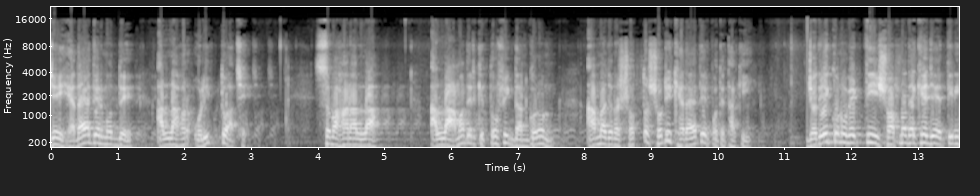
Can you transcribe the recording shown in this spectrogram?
যে হেদায়তের মধ্যে আল্লাহর অলিপ্ত আছে। সুবাহান আল্লাহ আল্লাহ আমাদেরকে তৌফিক দান করুন। আমরা যেন সত্য, সঠিক হেদায়তের পথে থাকি। যদি কোনো ব্যক্তি স্বপ্ন দেখে যে তিনি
